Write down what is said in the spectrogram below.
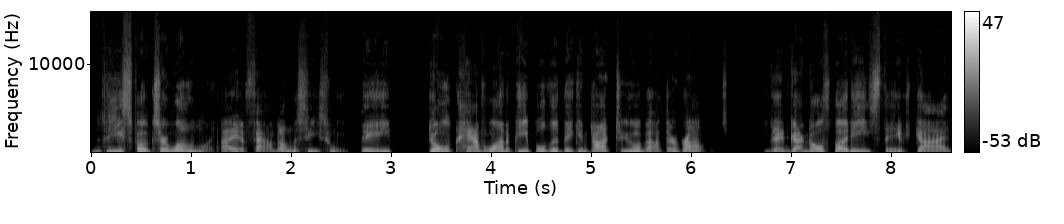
These folks are lonely. I have found on the C-suite. They don't have a lot of people that they can talk to about their problems. They've got golf buddies, they've got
